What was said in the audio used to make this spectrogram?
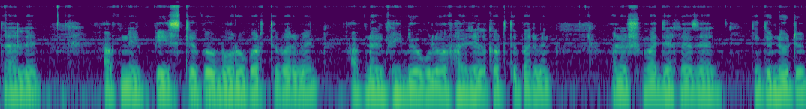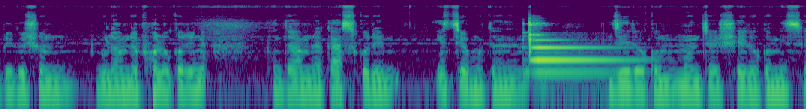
তাহলে আপনি পেজটাকেও বড় করতে পারবেন, আপনার ভিডিওগুলো ভাইরাল করতে পারবেন। অনেক সময় দেখা যায় কিন্তু নোটিফিকেশনগুলো আমরা ফলো করি না, কিন্তু আমরা কাজ করি ইচ্ছে মতন। যেরকম মন চায় সেই রকম ইচ্ছে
